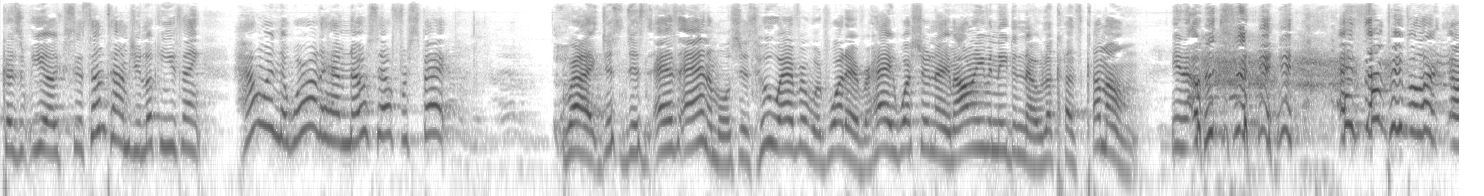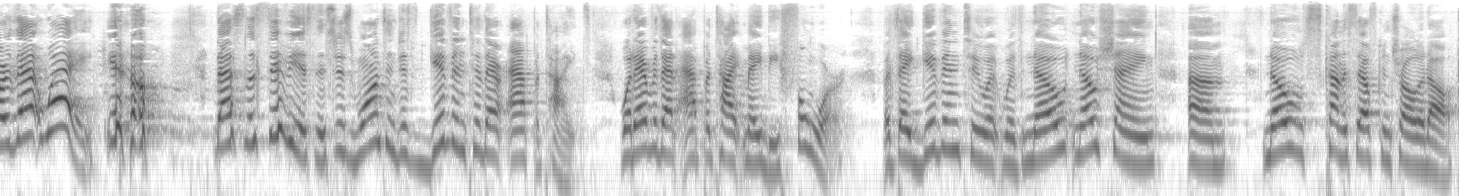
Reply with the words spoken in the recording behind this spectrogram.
because, you know, sometimes you look and you think, how in the world they have no self respect? Right, just just as animals, just whoever with whatever. Hey, what's your name? I don't even need to know because come on, you know. and some people are are that way, you know. That's lasciviousness, just wanting, just given to their appetites, whatever that appetite may be for. But they give into it with no no shame, um, no kind of self control at all.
